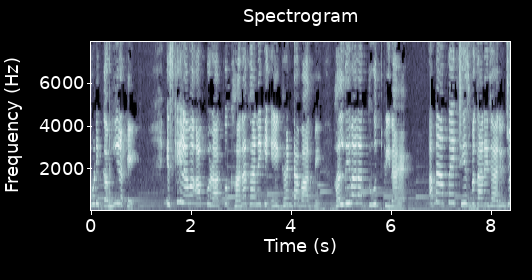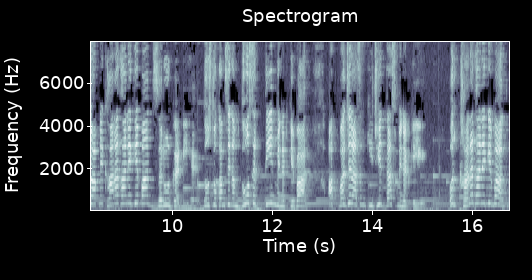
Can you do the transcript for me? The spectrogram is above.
थोड़ी कम ही रखें। इसके अलावा आपको रात को खाना खाने के एक घंटा बाद में हल्दी वाला दूध पीना है। अब मैं आपको एक चीज़ बताने जा रही हूँ, जो आपने खाना खाने के बाद ज़रूर करनी है। दोस्तों, कम से कम दो से तीन मिनट के बाद आप वज्र आसन कीजिए दस मिनट के लिए। और खाना खाने के बाद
